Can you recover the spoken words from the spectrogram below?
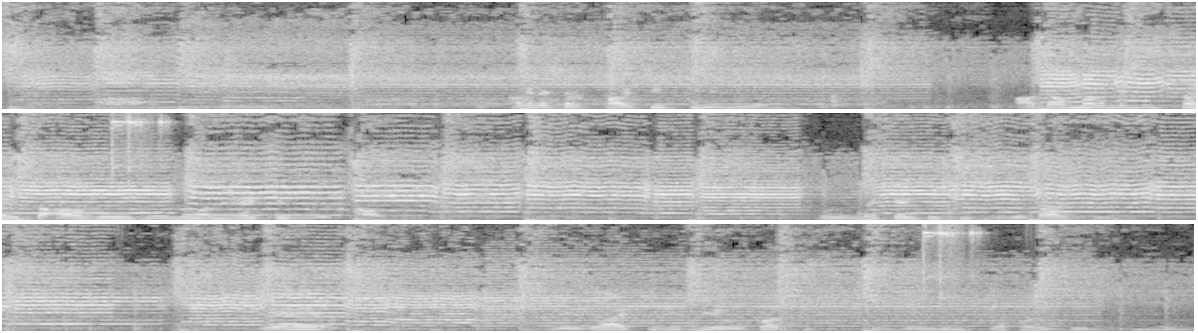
çıkmam diyor. Arkadaşlar fark ettiniz mi? Adamlarımızın sayısı az olduğu zaman herkes bize saldırıyor. Oyundaki herkes çünkü bize karşı. Ve bir dahaki videoya ufak bir sürpriz giriş yaparız diye düşünüyorum.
